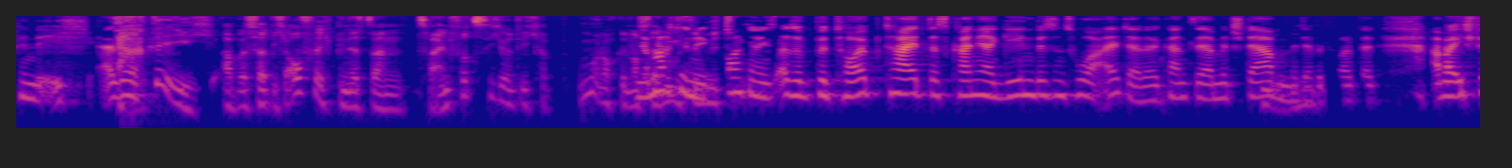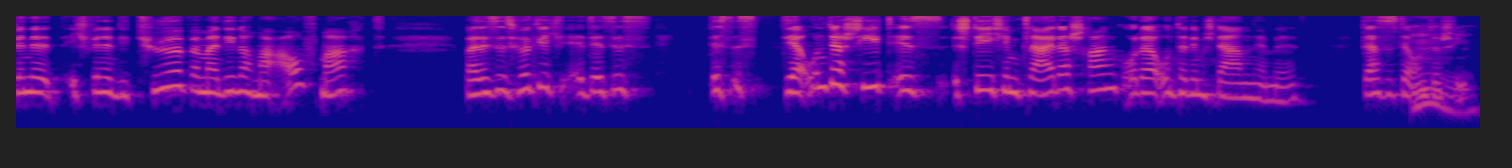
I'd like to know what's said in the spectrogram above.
finde ich. Also, Dachte ich, aber es hört nicht auf. Ich bin jetzt dann 42 und ich habe immer noch genossen. Ja, macht ja nichts, macht ja nichts. Also Betäubtheit, das kann ja gehen bis ins hohe Alter. Da kannst du ja mit sterben mhm. mit der mhm. Betäubtheit. Aber ich finde, ich finde die Tür, wenn man die nochmal aufmacht, weil es ist wirklich, das ist, das ist, der Unterschied ist, stehe ich im Kleiderschrank oder unter dem Sternenhimmel. Das ist der mhm. Unterschied. Okay.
